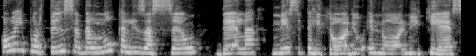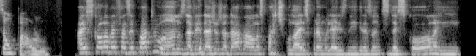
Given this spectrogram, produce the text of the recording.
qual a importância da localização dela nesse território enorme que é São Paulo? A escola vai fazer quatro anos. Na verdade, eu já dava aulas particulares para mulheres negras antes da escola e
